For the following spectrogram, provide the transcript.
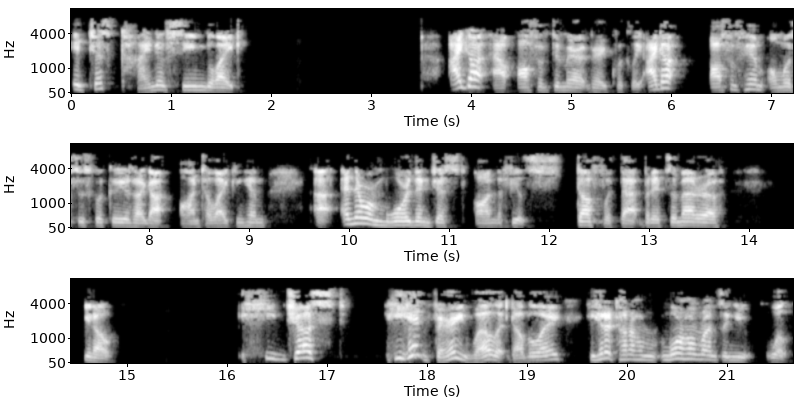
it just kind of seemed like i got out off of Demeritt very quickly. I got off of him almost as quickly as i got onto liking him. Uh, and there were more than just on the field stuff with that but it's a matter of you know he just he hit very well at double a. He hit a ton of home, more home runs than you will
